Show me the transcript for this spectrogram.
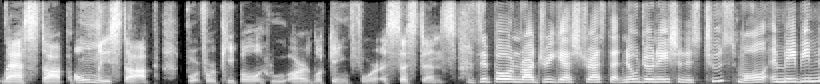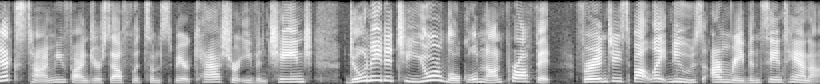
last stop, only stop for, for people who are looking for assistance. Czipo and Rodriguez stress that no donation is too small and maybe next time you find yourself with some spare cash or even change, donate it to your local nonprofit. For NJ Spotlight News, I'm Raven Santana.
